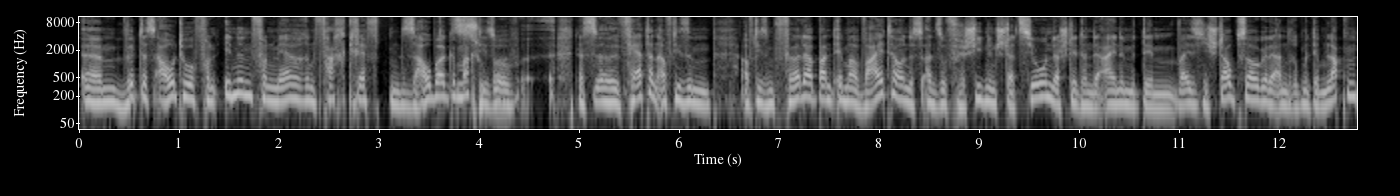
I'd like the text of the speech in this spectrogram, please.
ähm, wird das Auto von innen von mehreren Fachkräften sauber gemacht. Die so, das äh, fährt dann auf diesem, auf diesem Förderband immer weiter und ist an so verschiedenen Stationen. Da steht dann der eine mit dem, weiß ich nicht, Staubsauger, der andere mit dem Lappen.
